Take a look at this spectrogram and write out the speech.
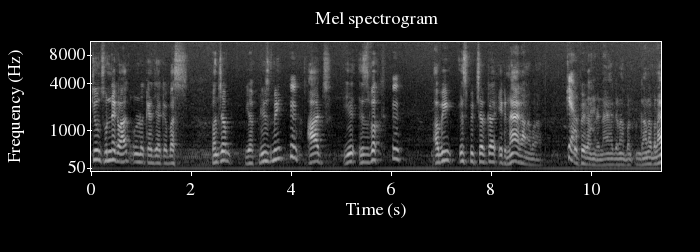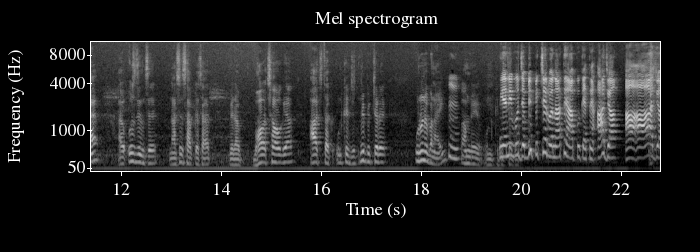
ट्यून सुनने के बाद उन्होंने कह दिया कि बस पंचम यह प्लीज़ मी आज ये इस वक्त अभी इस पिक्चर का एक नया गाना बना था। क्या? तो फिर हमने नया गाना बन, गाना बनाया और उस दिन से नासिर साहब के साथ मेरा बहुत अच्छा हो गया। आज तक उनके जितनी पिक्चर है उन्होंने बनाई हमने उनकी यानी वो जब भी पिक्चर बनाते हैं आपको कहते हैं आ जा आ आ आ जा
